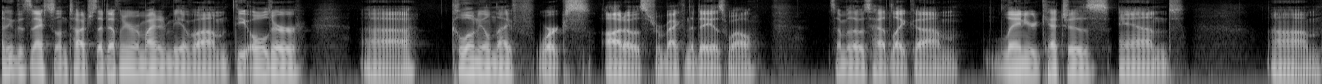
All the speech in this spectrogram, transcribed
I think that's an excellent touch. That definitely reminded me of um, the older uh, Colonial Knife Works autos from back in the day as well. Some of those had like um, lanyard catches and um,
